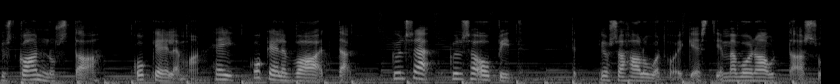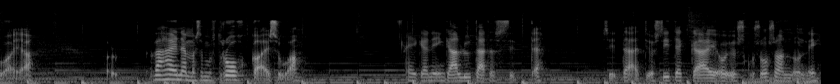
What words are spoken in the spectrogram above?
just kannustaa kokeilemaan. Hei, kokeile vaan, että kyllä sä, kyllä sä opit, jos sä haluat oikeasti ja mä voin auttaa sua ja vähän enemmän semmoista rohkaisua, eikä niinkään lytätä sitten sitä, että jos itsekään ei ole joskus osannut, niin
